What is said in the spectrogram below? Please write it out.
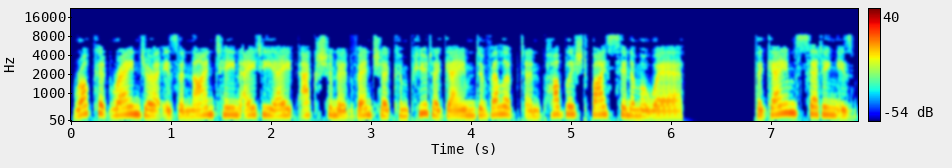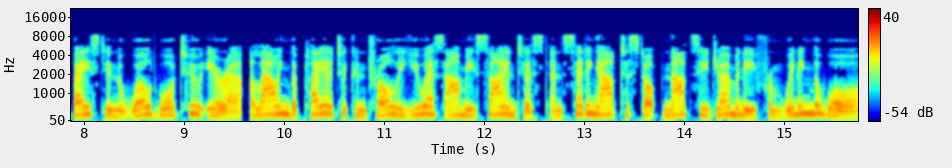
Rocket Ranger is a 1988 action-adventure computer game developed and published by Cinemaware. The game's setting is based in the World War II era, allowing the player to control a U.S. Army scientist and setting out to stop Nazi Germany from winning the war.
